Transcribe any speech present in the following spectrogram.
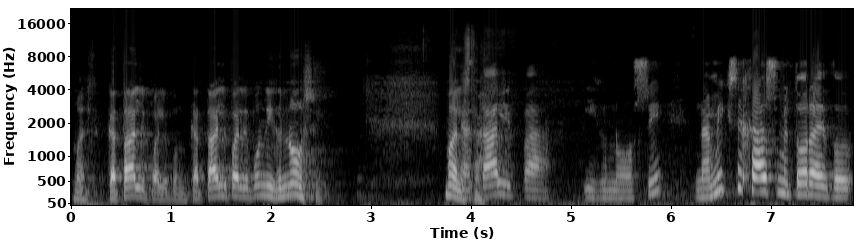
Μάλιστα. Κατάλοιπα λοιπόν. Κατάλοιπα λοιπόν η γνώση. Μάλιστα. Κατάλοιπα η γνώση. Να μην ξεχάσουμε τώρα εδώ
